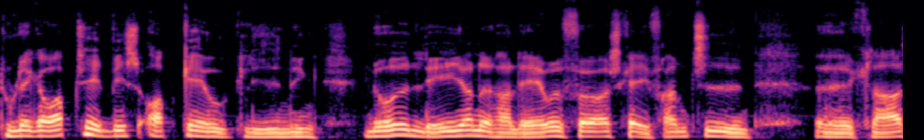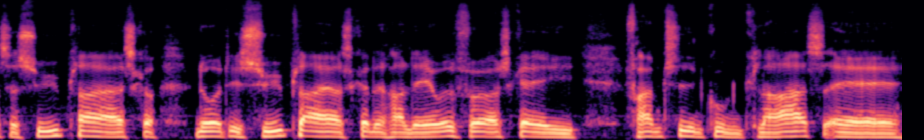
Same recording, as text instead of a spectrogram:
Du lægger op til et vis opgaveglidning. Noget lægerne har lavet før skal i fremtiden øh, klare sig sygeplejersker. Noget det sygeplejerskerne har lavet før skal i fremtiden kunne klares af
